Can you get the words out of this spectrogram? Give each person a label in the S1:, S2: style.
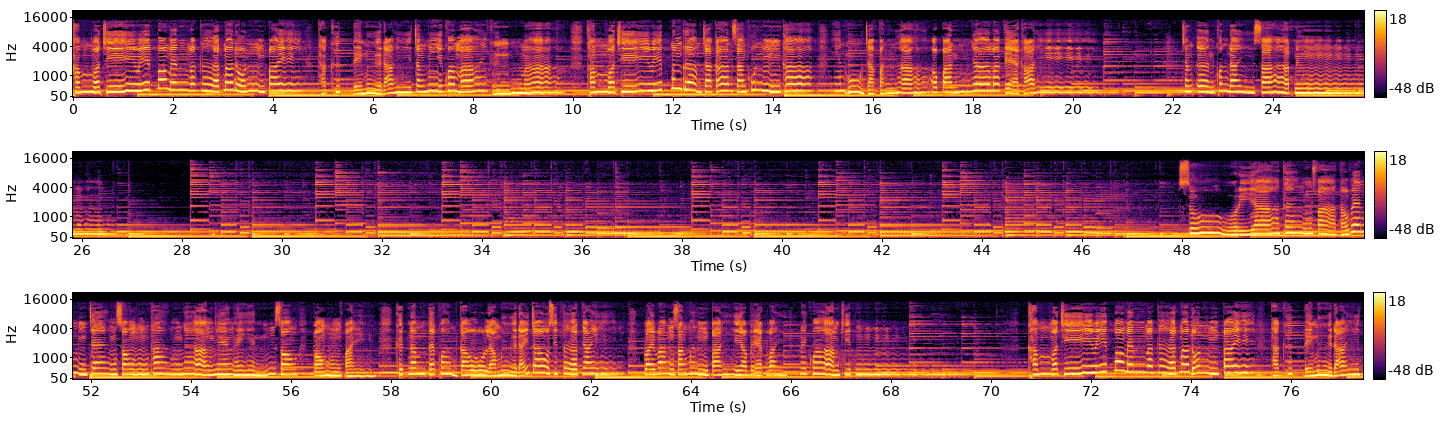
S1: คำว่าชีวิตบ่แม่นว่าเกิดมาดนไป ถ้าคิดได้มือใดจังมีความหมายขึ้นมาคำว่าชีวิตมันเริ่มจากการสร้างคุณค่าเฮียนหูจากปัญหา เอาปัญญามาแก้ไข จังเอิญคนใดศาสตร์หนึ่ง ยาถึงฝ่าตะเว้นแจ้งส่องทางย่างแยงให้เห็นส่องป้องไปคืดนำแต่ความเก่าแล้วมือใดเจ้าสิเติบใหญ่ปล่อยวางสั่งมันไป อย่าแบกไว้ในความคิดคำว่าชีวิตบ่แม่นว่าเกิดมาดนไป ถ้าคิดได้มือใด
